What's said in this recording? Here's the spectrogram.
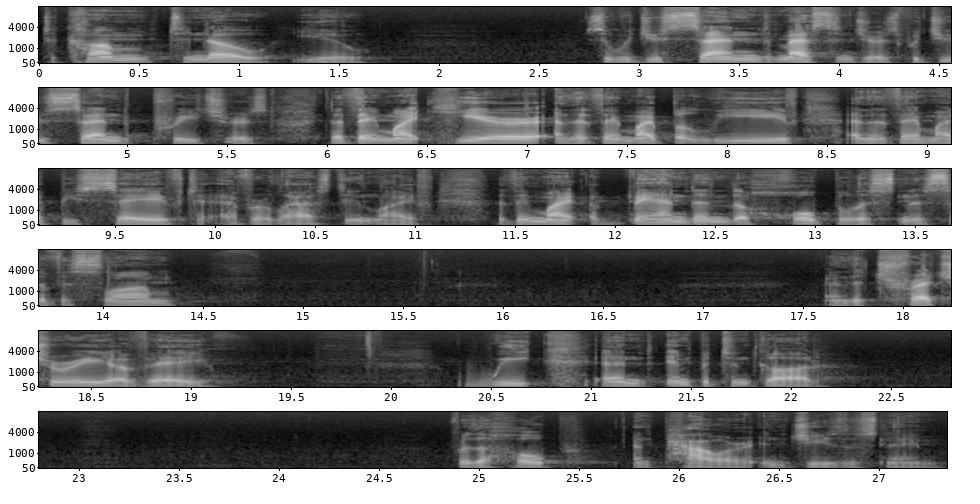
to come to know you. So, would you send messengers? Would you send preachers that they might hear and that they might believe and that they might be saved to everlasting life? That they might abandon the hopelessness of Islam and the treachery of a weak and impotent God for the hope and power in Jesus' name.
